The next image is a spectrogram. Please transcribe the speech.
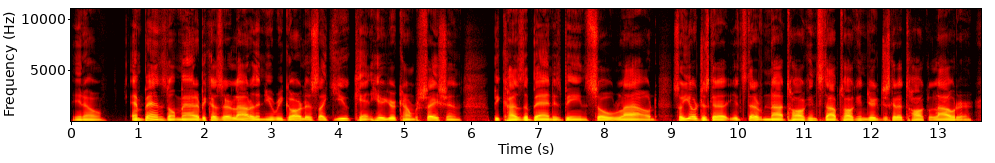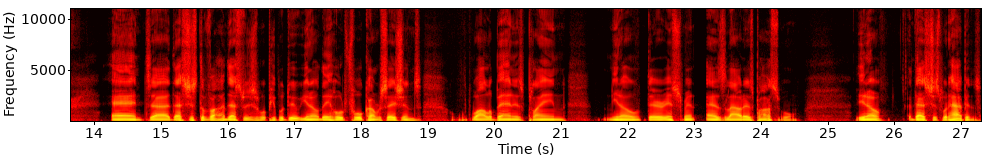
You know, and bands don't matter because they're louder than you regardless. Like you can't hear your conversation because the band is being so loud. So you're just gonna instead of not talking, stop talking. You're just gonna talk louder, and uh, that's just the vibe. That's just what people do. You know, they hold full conversations while a band is playing. You know, their instrument as loud as possible. You know, that's just what happens.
